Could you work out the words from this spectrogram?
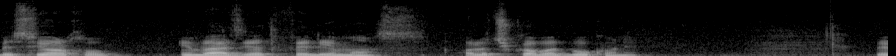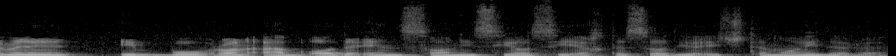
بسیار خوب. این وضعیت فعلی ماست. حالا چیکار باید بکنیم؟ ببینید این بحران ابعاد انسانی سیاسی اقتصادی و اجتماعی داره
